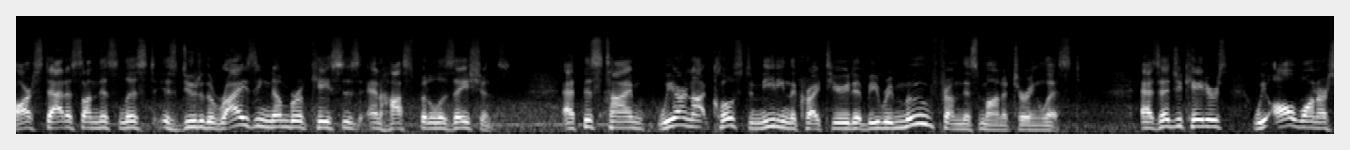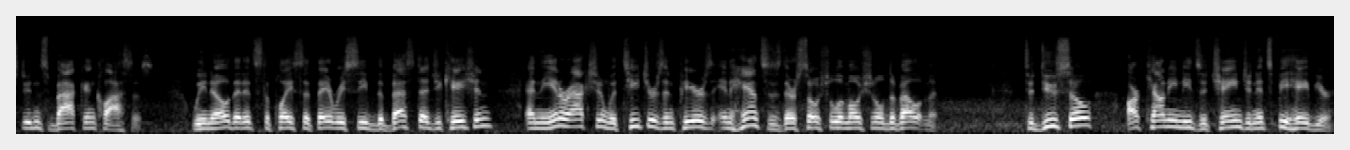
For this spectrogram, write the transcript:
Our status on this list is due to the rising number of cases and hospitalizations. At this time, we are not close to meeting the criteria to be removed from this monitoring list. As educators, we all want our students back in classes. We know that it's the place that they receive the best education and the interaction with teachers and peers enhances their social emotional development. To do so, our county needs a change in its behavior.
